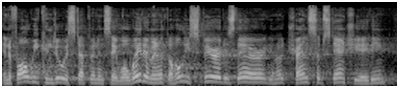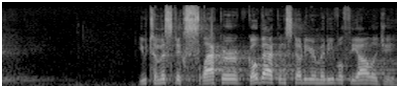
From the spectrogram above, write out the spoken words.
And if all we can do is step in and say, well, wait a minute, the Holy Spirit is there, you know, transubstantiating, you Thomistic slacker, go back and study your medieval theology.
